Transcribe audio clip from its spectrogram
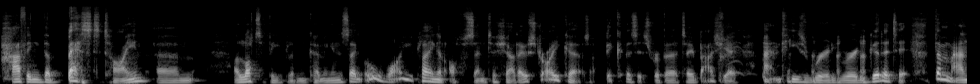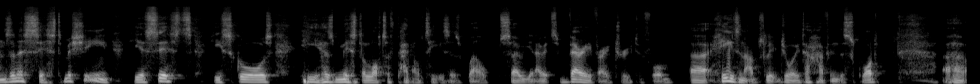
having the best time. Um, a lot of people have been coming in and saying, "Oh, why are you playing an off-center shadow striker?" I was like, because it's Roberto Baggio, and he's really, really good at it. The man's an assist machine. He assists, he scores. He has missed a lot of penalties as well. So you know, it's very, very true to form. Uh, he's an absolute joy to have in the squad. Uh,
